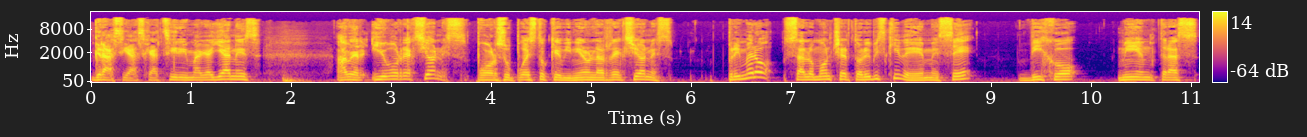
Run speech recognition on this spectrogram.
Gracias, Hatsiri Magallanes. A ver, y hubo reacciones. Por supuesto que vinieron las reacciones. Primero, Salomón Chertorivsky de MC dijo Mientras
